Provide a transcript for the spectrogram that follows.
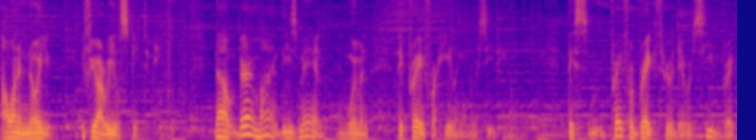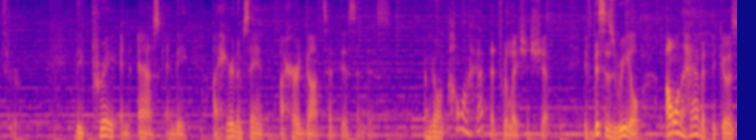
I want to know you. If you are real, speak to me. Now, bear in mind, these men and women, they pray for healing and receive healing. They pray for breakthrough, they receive breakthrough. They pray and ask, and they, I hear them saying, I heard God said this and this. I'm going, I want to have that relationship. If this is real, I want to have it because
